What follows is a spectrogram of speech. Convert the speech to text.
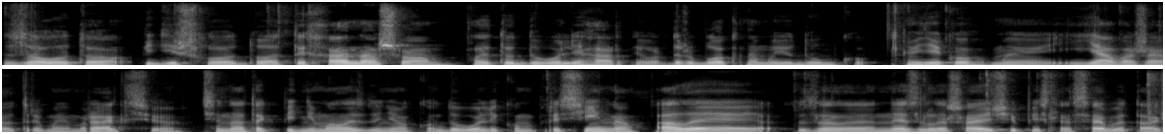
Золото підійшло до АТХ нашого, але тут доволі гарний ордерблок, на мою думку, від якого ми, я вважаю, отримаємо реакцію. Ціна так піднімалась до нього доволі компресійно, але не залишаючи після себе так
